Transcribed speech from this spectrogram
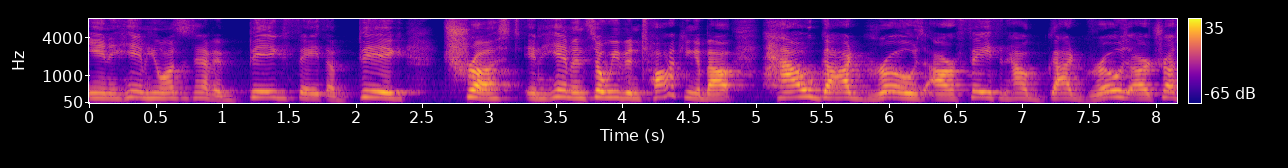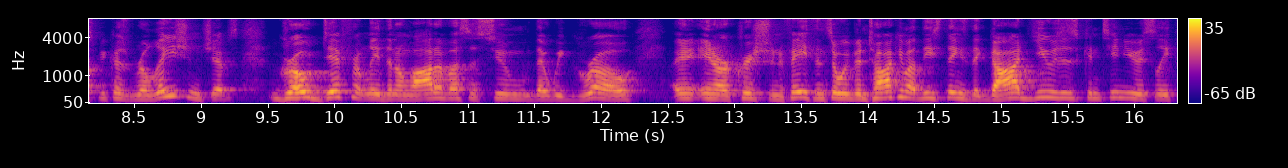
in Him. He wants us to have a big faith, a big trust in Him. And so we've been talking about how God grows our faith and how God grows our trust because relationships grow differently than a lot of us assume that we grow in our Christian faith. And so we've been talking about these things that God uses continuously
